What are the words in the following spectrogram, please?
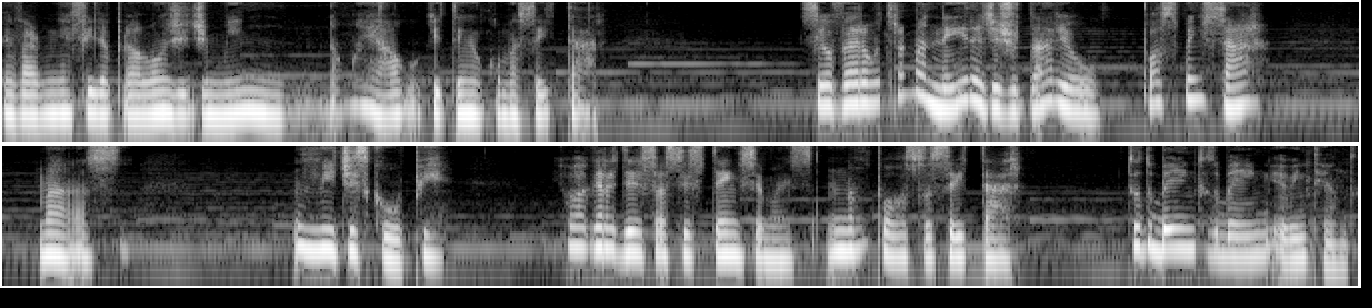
Levar minha filha para longe de mim não é algo que tenho como aceitar. Se houver outra maneira de ajudar, eu posso pensar. Mas. Me desculpe. Eu agradeço a assistência, mas não posso aceitar. Tudo bem, tudo bem, eu entendo.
